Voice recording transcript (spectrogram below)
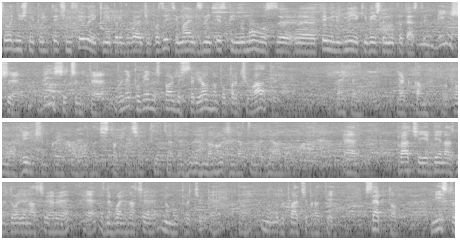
сьогоднішні політичні сили, які перебувають у опозиції, мають знайти спільну мову з е, тими людьми, які вийшли на протести. Більше, більше, ніж те. Вони повинні справді серйозно попрацювати. Знаєте, як там пропонував Грінченко, якого 150 ліття народження цими днями. Е, праця єдина знедолена сфери, е, зневолена сфери, ну, працю, е, ну, до праці брати. Себто, місто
